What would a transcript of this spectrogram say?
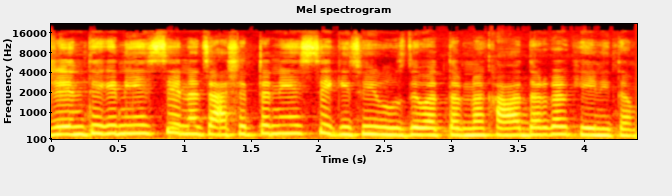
ড্রেন থেকে নিয়ে এসছে, না চাষেরটা নিয়ে এসছে, কিছুই বুঝতে পারতাম না, খাওয়ার দরকার খেয়ে নিতাম।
